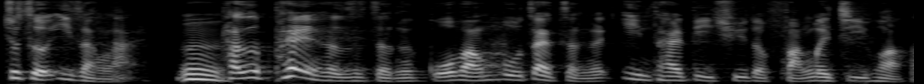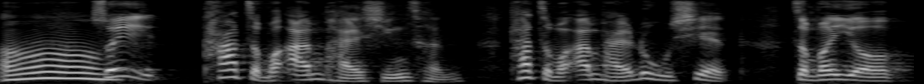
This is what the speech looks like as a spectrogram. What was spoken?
就只有议长来，嗯，他是配合着整个国防部在整个印太地区的防卫计划，哦，所以他怎么安排行程，他怎么安排路线，怎么有。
